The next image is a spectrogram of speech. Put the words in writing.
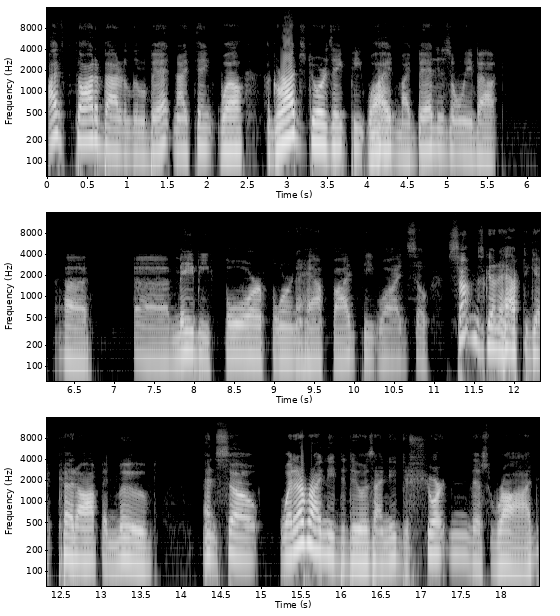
I've thought about it a little bit, and I think, well, a garage door is eight feet wide. My bed is only about uh, uh, maybe four, four and a half, five feet wide. So something's going to have to get cut off and moved. And so whatever I need to do is I need to shorten this rod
